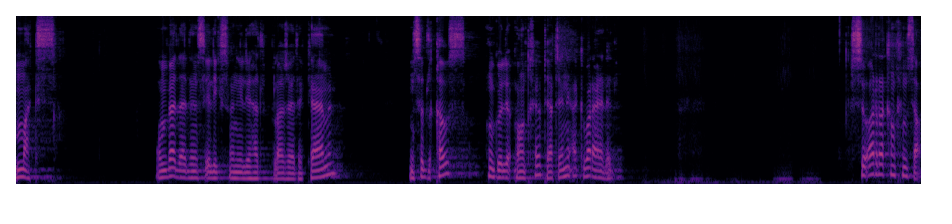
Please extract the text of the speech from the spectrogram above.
ماكس ومن بعد غادي نسيليكسيوني لي هاد البلاج هذا كامل نسد القوس ونقول له اونتخي تعطيني أكبر عدد السؤال رقم خمسة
